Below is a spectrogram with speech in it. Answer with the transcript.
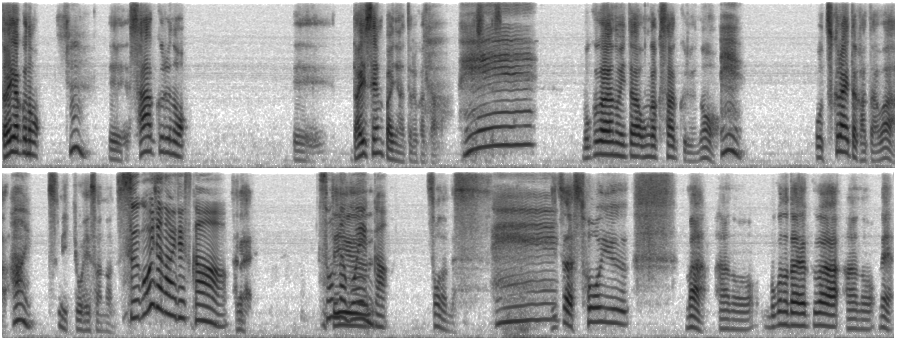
大学の、うん。えーサークルの、えー大先輩にあたる方、へえ。僕があのいた音楽サークルのええ。を作られた方は、はい。堤恭平さんなんです。すごいじゃないですか。はい。そんなご縁が。そうなんです。へえ。実はそういう、まあ、あの、僕の大学は、あのね、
